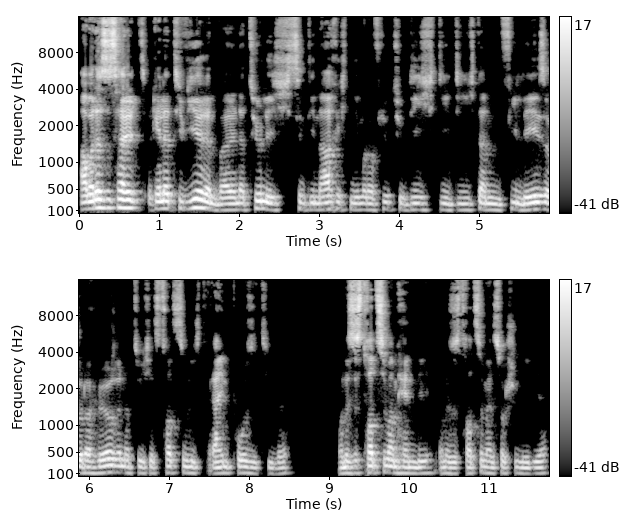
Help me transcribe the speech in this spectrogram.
Aber das ist halt relativierend, weil natürlich sind die Nachrichten, die man auf YouTube, die ich, die, die ich dann viel lese oder höre, natürlich jetzt trotzdem nicht rein positive. Und es ist trotzdem am Handy und es ist trotzdem ein Social Media.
